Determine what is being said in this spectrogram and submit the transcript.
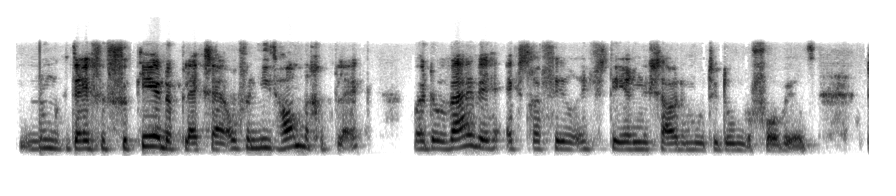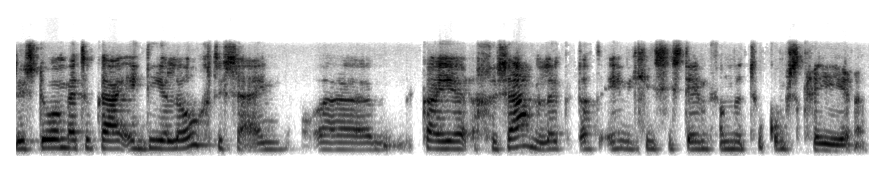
noem ik het even, verkeerde plek zijn of een niet handige plek. Waardoor wij weer extra veel investeringen zouden moeten doen, bijvoorbeeld. Dus door met elkaar in dialoog te zijn, uh, kan je gezamenlijk dat energiesysteem van de toekomst creëren.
